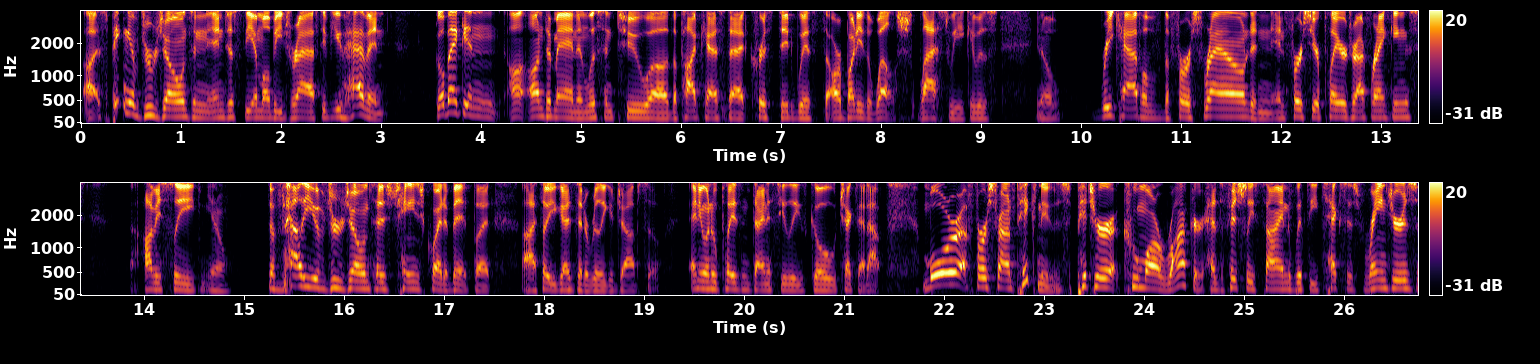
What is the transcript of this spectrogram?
Uh, speaking of Drew Jones and, and just the MLB draft, if you haven't, go back in on, on demand and listen to uh, the podcast that Chris did with our buddy the Welsh last week. It was, you know, recap of the first round and, and first year player draft rankings. Obviously, you know, the value of Drew Jones has changed quite a bit, but uh, I thought you guys did a really good job. So, anyone who plays in Dynasty Leagues, go check that out. More first round pick news. Pitcher Kumar Rocker has officially signed with the Texas Rangers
